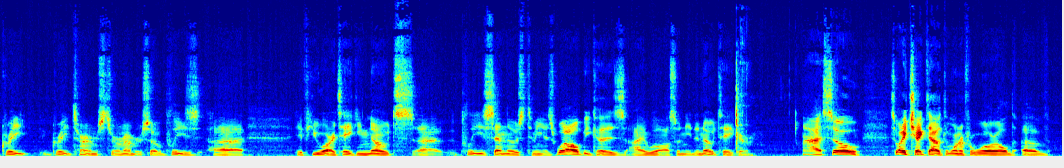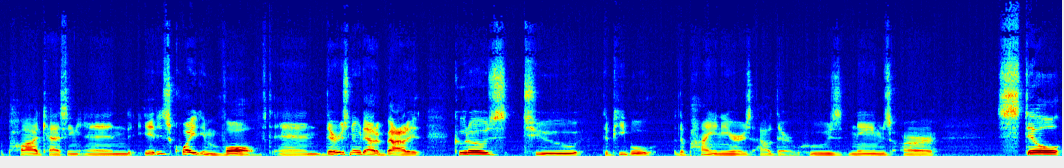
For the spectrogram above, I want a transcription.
great, great terms to remember. So please, uh, if you are taking notes, uh, please send those to me as well because I will also need a note taker. Uh, so, so I checked out the wonderful world of podcasting, and it is quite involved, and there is no doubt about it. Kudos to the people the pioneers out there whose names are still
